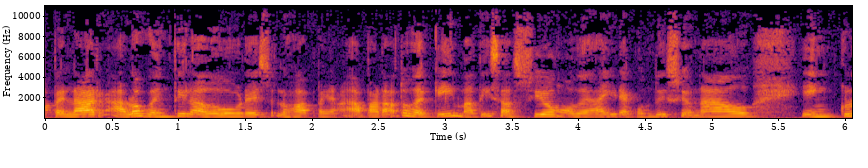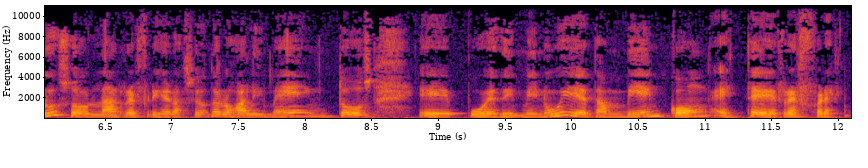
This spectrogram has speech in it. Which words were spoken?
apelar a los ventiladores, los aparatos de climatización o de aire acondicionado, incluso la refrigeración de los alimentos, eh, pues disminuye también con este refrescamiento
